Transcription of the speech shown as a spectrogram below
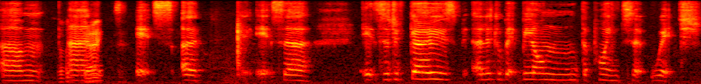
um, Okay. and it's a, it's a, it sort of goes a little bit beyond the point at which,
